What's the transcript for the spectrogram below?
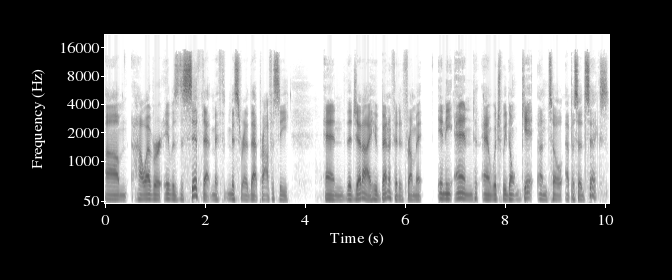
Um however it was the Sith that myth- misread that prophecy and the Jedi who benefited from it in the end and which we don't get until episode 6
